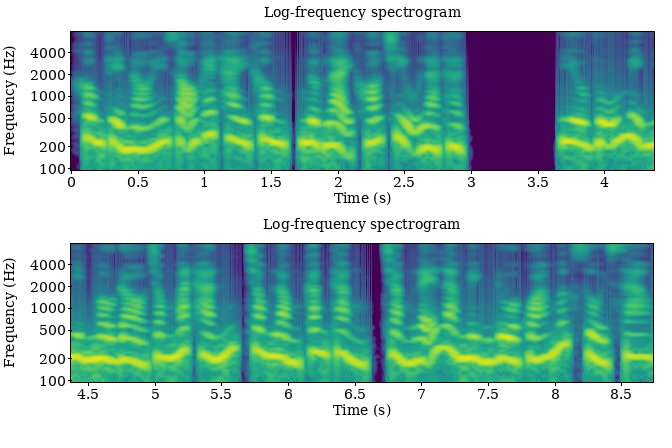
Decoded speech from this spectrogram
Không thể nói rõ ghét hay không, ngược lại khó chịu là thật. Yêu vũ mị nhìn màu đỏ trong mắt hắn, trong lòng căng thẳng, chẳng lẽ là mình đùa quá mức rồi sao?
